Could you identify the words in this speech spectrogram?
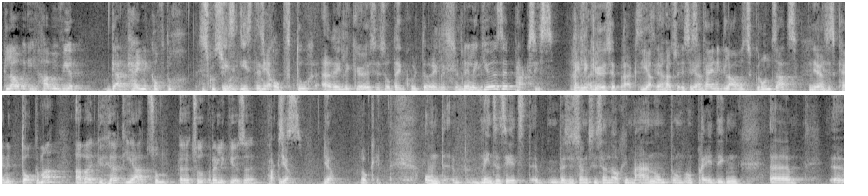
glaube ich, haben wir gar keine Kopftuchdiskussion. Ist, ist das mehr. Kopftuch ein religiöses oder ein kulturelles Symbol? Religiöse Praxis. Religiöse Praxis, ja. ja. Also es ist ja. kein Glaubensgrundsatz, ja. es ist kein Dogma, aber gehört ja zum, äh, zur religiösen Praxis. Ja. ja. Okay. Und äh, wenn Sie jetzt, äh, weil Sie sagen, Sie sind auch Imam und, und, und predigen, äh, äh,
